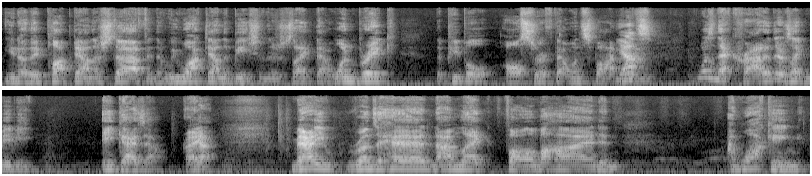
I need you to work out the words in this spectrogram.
you know they plop down their stuff, and then we walk down the beach, and there's like that one break that people all surf that one spot. and Yep. it's- It wasn't that crowded. There's like maybe eight guys out, right? Yeah. Maddie runs ahead, and I'm like falling behind, and I'm walking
